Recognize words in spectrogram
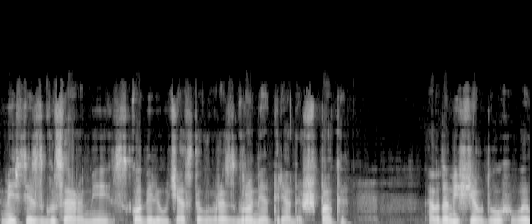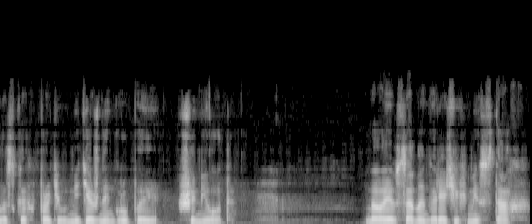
Вместе с гусарами Скобелев участвовал в разгроме отряда Шпака, а потом еще в двух вылазках против мятежной группы Шемиота. Бывая в самых горячих местах,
